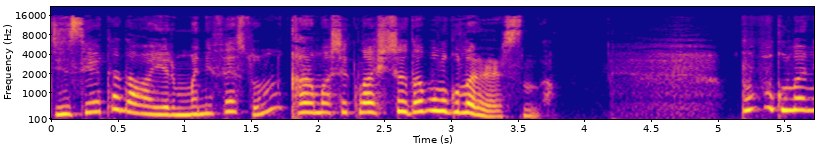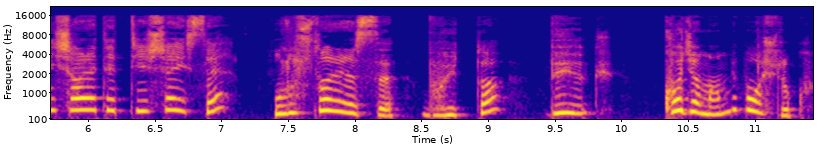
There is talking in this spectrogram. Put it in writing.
cinsiyete dair manifestonun karmaşıklaştığı da bulgular arasında. Bu bulguların işaret ettiği şey ise uluslararası boyutta büyük, kocaman bir boşluk.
